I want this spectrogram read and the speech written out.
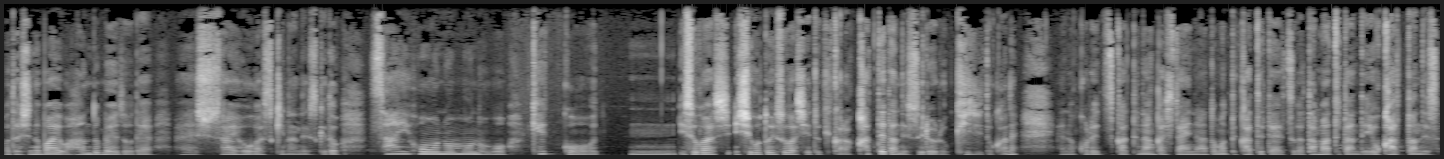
私の場合はハンドメイドで、えー、裁縫が好きなんですけど、裁縫のものを結構うん、忙しい、仕事忙しい時から買ってたんです。いろいろ生地とかね。あの、これ使ってなんかしたいなと思って買ってたやつが溜まってたんでよかったんです。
